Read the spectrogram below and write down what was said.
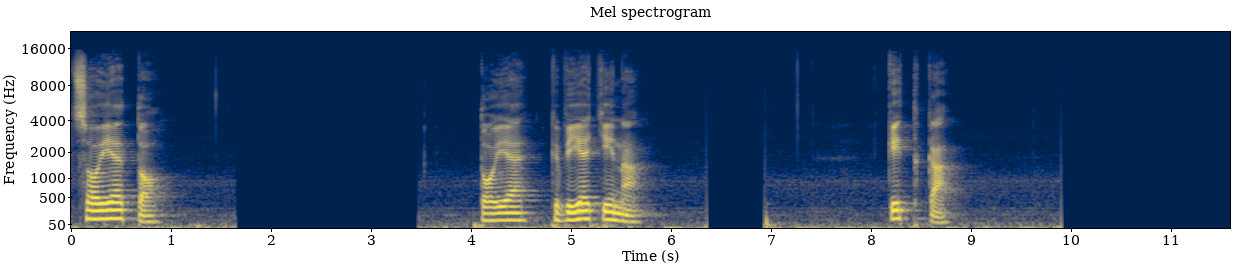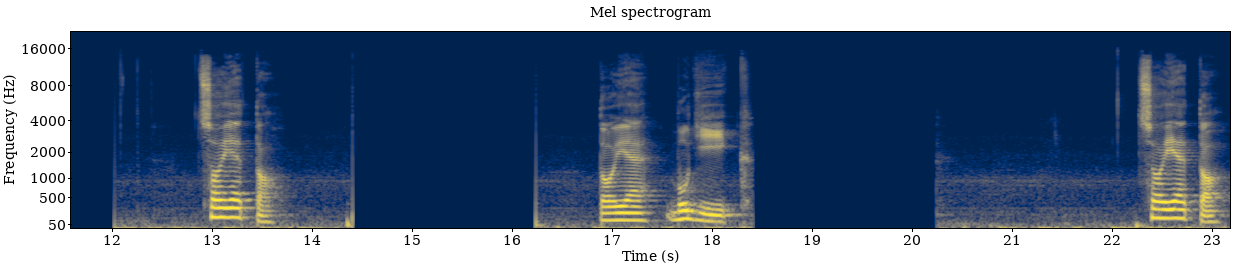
Co je to? To je květina. Kytka. Co je to? To je budík. Co je to?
